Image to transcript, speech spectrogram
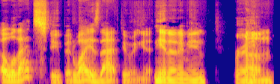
oh well, that's stupid. Why is that doing it? You know what I mean? right. Um,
